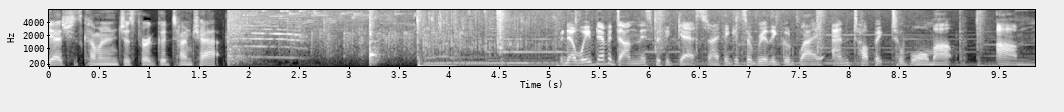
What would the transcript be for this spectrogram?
yeah, she's coming in just for a good time chat. Now, we've never done this with a guest, and I think it's a really good way and topic to warm up um,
